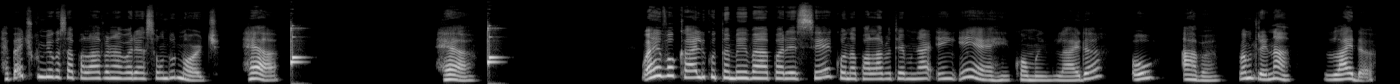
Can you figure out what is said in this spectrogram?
Repete comigo essa palavra na variação do norte. Her. Her. O R vocálico também vai aparecer quando a palavra terminar em ER, como em leider ou aber. Vamos treinar? Leider.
